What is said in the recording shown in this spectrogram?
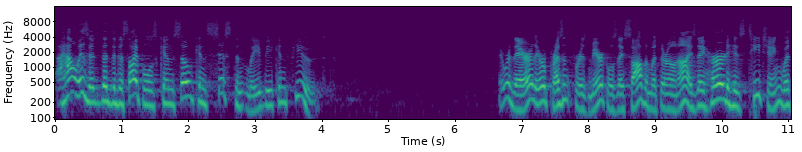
how is it that the disciples can so consistently be confused? They were there, they were present for his miracles, they saw them with their own eyes, they heard his teaching with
